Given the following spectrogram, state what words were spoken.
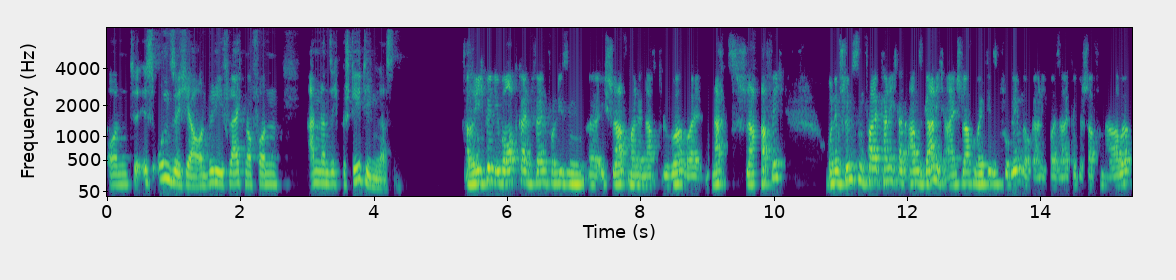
und ist unsicher und will die vielleicht noch von anderen sich bestätigen lassen. Also ich bin überhaupt kein Fan von diesem, äh, ich schlafe mal eine Nacht drüber, weil nachts schlafe ich und im schlimmsten Fall kann ich dann abends gar nicht einschlafen, weil ich dieses Problem noch gar nicht beiseite geschaffen habe.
